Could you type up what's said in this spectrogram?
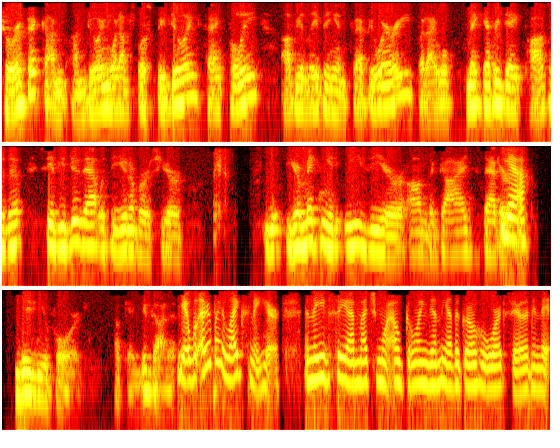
terrific. I'm I'm doing what I'm supposed to be doing. Thankfully, I'll be leaving in February, but I will make every day positive. See, if you do that with the universe, you're you- you're making it easier on the guides that are yeah, leading you forward. Okay, you got it. yeah. Well, everybody likes me here, and they see I'm much more outgoing than the other girl who works here. I mean, they,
